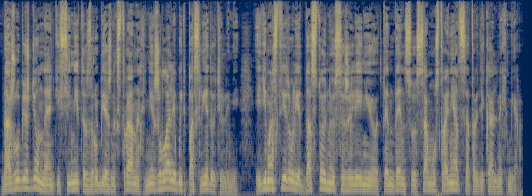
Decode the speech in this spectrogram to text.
даже убежденные антисемиты в зарубежных странах не желали быть последовательными и демонстрировали достойную сожалению тенденцию самоустраняться от радикальных мер.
